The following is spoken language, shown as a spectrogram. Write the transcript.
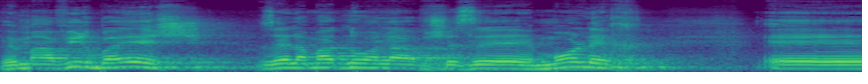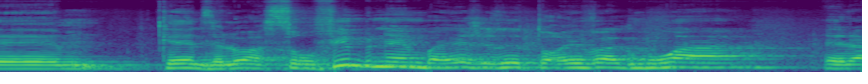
ומעביר באש, זה למדנו עליו שזה מולך, אה, כן זה לא השורפים בניהם באש, שזה תועבה גמורה אלא,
